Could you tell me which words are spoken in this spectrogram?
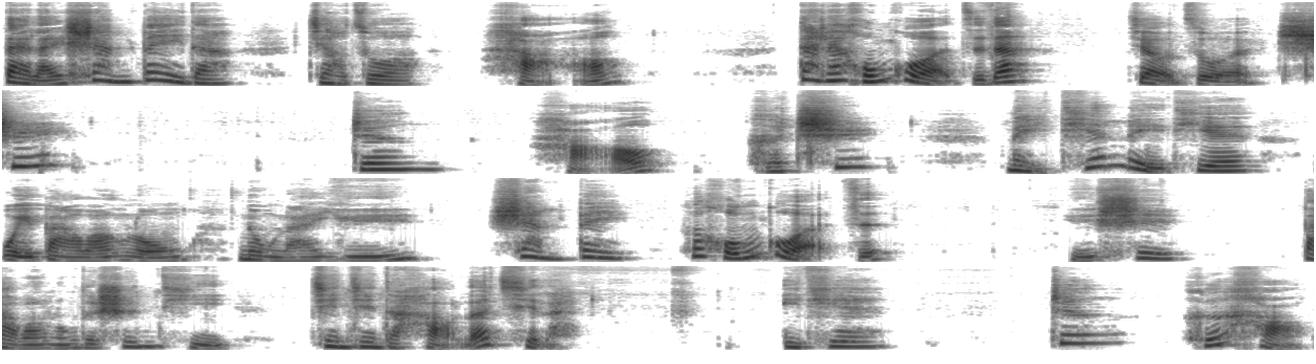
带来扇贝的叫做。好，带来红果子的叫做吃，真好和吃，每天每天为霸王龙弄来鱼、扇贝和红果子，于是霸王龙的身体渐渐的好了起来。一天，真和好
